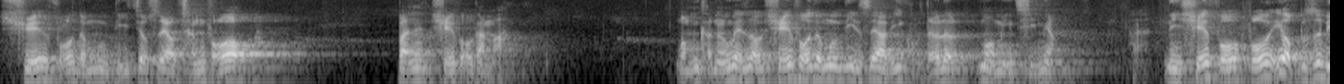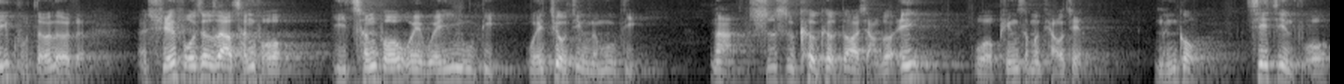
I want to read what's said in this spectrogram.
学佛的目的就是要成佛，不然学佛干嘛？我们可能会说，学佛的目的是要离苦得乐，莫名其妙。啊，你学佛，佛又不是离苦得乐的，学佛就是要成佛，以成佛为唯一目的，为就近的目的。那时时刻刻都要想说，哎，我凭什么条件能够接近佛，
